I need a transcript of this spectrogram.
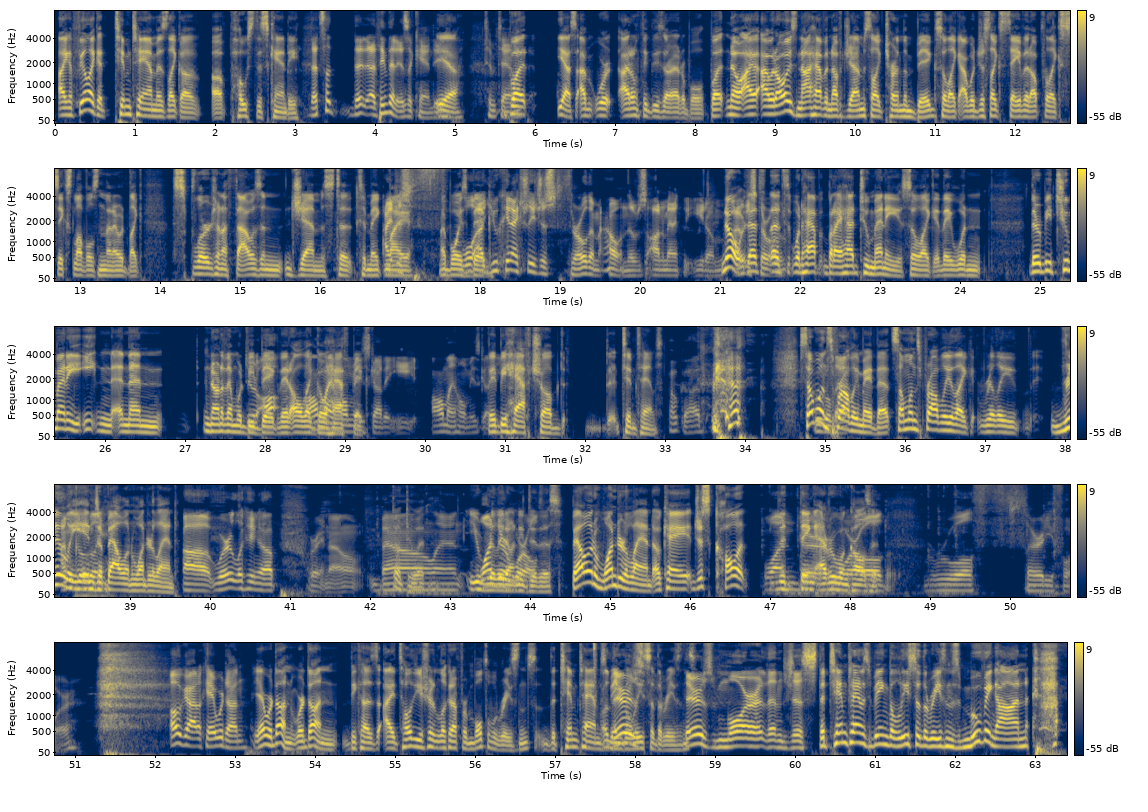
I feel like a Tim Tam is like a a hostess candy? That's a. That, I think that is a candy. Yeah, Tim Tam. but yes, I'm. We're, I don't think these are edible, but no, I I would always not have enough gems to like turn them big, so like I would just like save it up for like six levels, and then I would like splurge on a thousand gems to to make I my just, my boys well, big. you can actually just throw them out, and they'll just automatically eat them. No, that's that's what happened. But I had too many, so like they wouldn't. There'd be too many eaten, and then none of them would be Dude, big. They'd all like go my half homies big. Gotta eat. All my homies got. They'd be half chubbed uh, Tim Tams. Oh God. Someone's Google that. probably made that. Someone's probably like really, really into Googling. Balan Wonderland. uh, we're looking up right now. Don't do it. You Wonder really don't World. need to do this. Balan Wonderland. Okay, just call it the thing Wonder everyone calls it. Rule thirty-four. Oh God. Okay, we're done. Yeah, we're done. We're done because I told you you shouldn't look it up for multiple reasons. The Tim Tams Oh, being the least of the reasons. There's more than just. The Tim Tams being the least of the reasons. Moving on,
